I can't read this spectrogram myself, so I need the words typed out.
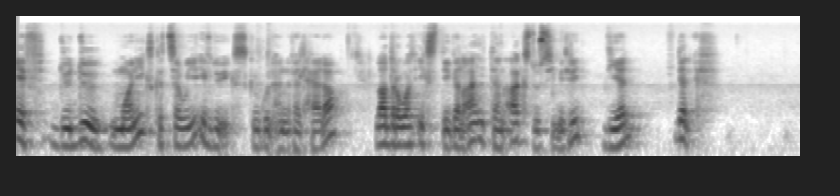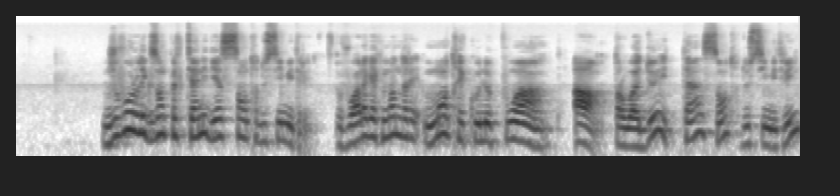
f de 2 moins x كتساوي f de x كنقول أن في هذه الحالة la droite x ديال un est un axe de symétrie ديال ديال f نشوفوا l'exemple الثاني ديال ال centre de symétrie voilà قالك montrer que le point A 3 2 est un centre de symétrie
